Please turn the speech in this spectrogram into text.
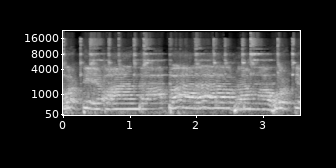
ಹುಟ್ಟಿ ಬಾಂದ. ಪರ ಬ್ರಹ್ಮ ಹುಟ್ಟಿ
